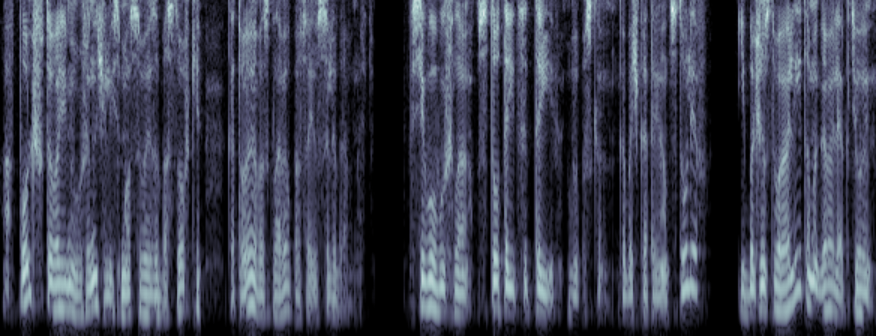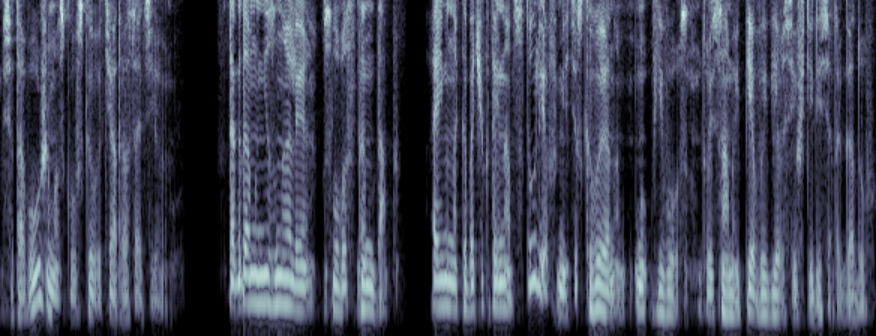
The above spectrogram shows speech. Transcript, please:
а в Польше в то время уже начались массовые забастовки, которые возглавил профсоюз «Солидарность». Всего вышло 133 выпуска «Кабачка 13 стульев», и большинство ролей там играли актеры все того же Московского театра сатиры. Тогда мы не знали слова «стендап», а именно «Кабачок 13 стульев» вместе с КВНом, ну, в его той самой первой версии 60-х годов,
